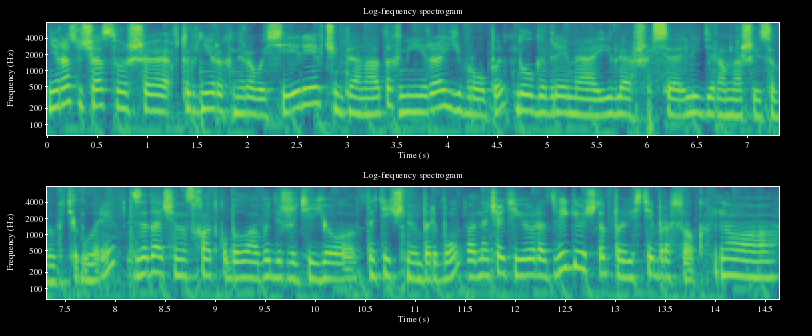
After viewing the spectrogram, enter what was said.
не раз участвовавшая в турнирах мировой серии, в чемпионатах мира, Европы, долгое время являвшаяся лидером нашей весовой категории. Задача на схватку была выдержать ее статичную борьбу, начать ее раздвигивать, чтобы провести бросок. Но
